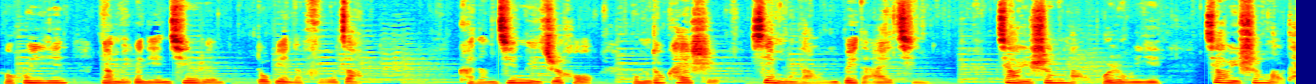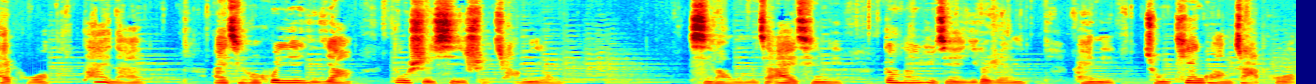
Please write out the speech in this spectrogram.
和婚姻让每个年轻人都变得浮躁。可能经历之后，我们都开始羡慕老一辈的爱情，叫一声老不容易。叫一声老太婆太难，爱情和婚姻一样，都是细水长流。希望我们在爱情里都能遇见一个人，陪你从天光乍破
